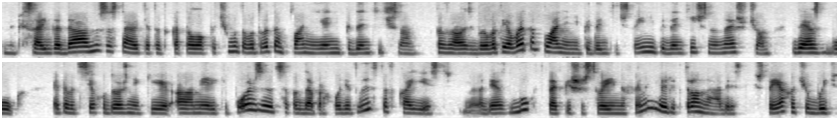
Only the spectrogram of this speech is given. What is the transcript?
написать года, ну, составить этот каталог. Почему-то вот в этом плане я не педантична, казалось бы. Вот я в этом плане не педантична и не педантична, знаешь, в чем? Guestbook. Это вот все художники Америки пользуются, когда проходит выставка, есть guestbook, ты пишешь свое имя, фамилию, электронный адрес, что я хочу быть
